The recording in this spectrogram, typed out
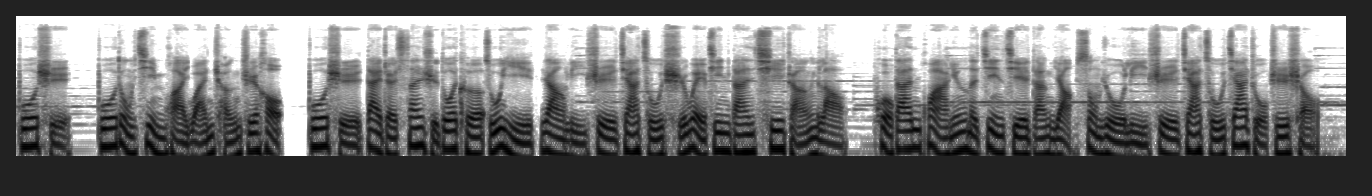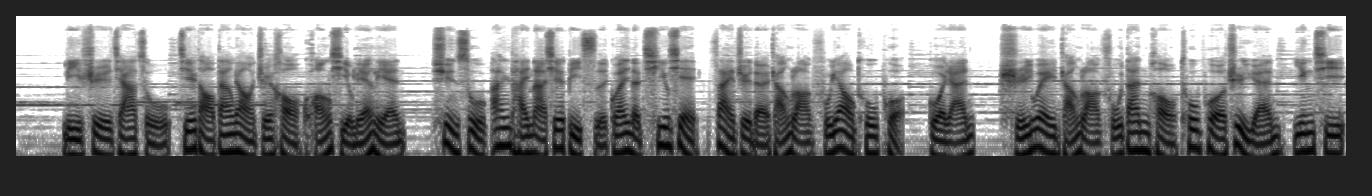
波矢波动进化完成之后，波矢带着三十多颗足以让李氏家族十位金丹期长老破丹化婴的进阶丹药送入李氏家族家主之手。李氏家族接到丹药之后，狂喜连连，迅速安排那些必死关的期限在制的长老服药突破。果然，十位长老服丹后突破至元婴期，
